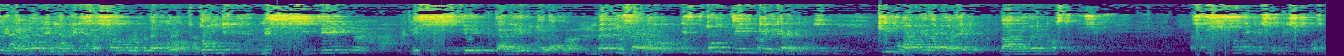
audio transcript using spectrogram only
finalement les mobilisations augmentent. Donc, nécessité, nécessité d'aller de l'avant. Mais nous allons tenter quelques réponses. Qui doit élaborer la nouvelle constitution Parce que ce sont des questions qui se posent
